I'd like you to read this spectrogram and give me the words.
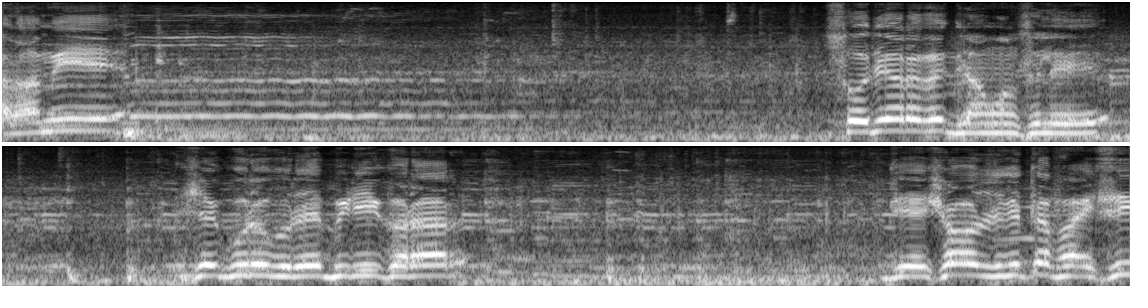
আর আমি সৌদি আরবের গ্রাম অঞ্চলে এসে ঘুরে ঘুরে বিড়ি করার যে সহযোগিতা পাইছি,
